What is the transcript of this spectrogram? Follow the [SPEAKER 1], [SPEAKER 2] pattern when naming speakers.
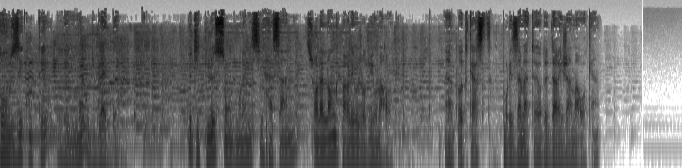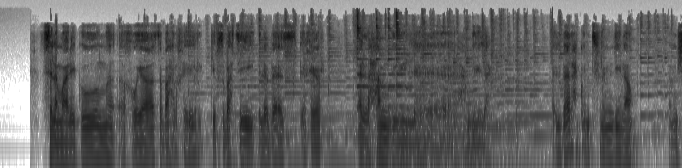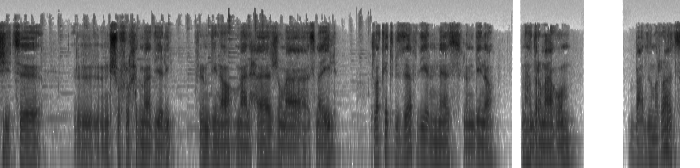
[SPEAKER 1] Vous écoutez les mots du bled. Petite leçon de mon ami Si Hassan sur la langue parlée aujourd'hui au Maroc. Un podcast pour les amateurs de darija marocain.
[SPEAKER 2] السلام عليكم اخويا صباح الخير كيف صبحتي لاباس بخير الحمد لله الحمد لله البارح كنت في المدينة مشيت آه، نشوف الخدمة ديالي في المدينة مع الحاج ومع إسماعيل. تلاقيت بزاف ديال الناس في المدينة نهضر معاهم. بعض المرات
